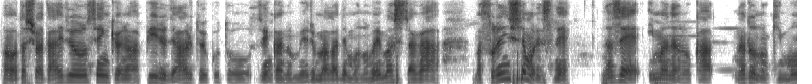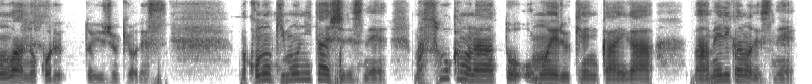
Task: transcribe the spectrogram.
まあ、私は大統領選挙へのアピールであるということを前回のメルマガでも述べましたが、まあ、それにしてもですね、なぜ今なのかなどの疑問は残るという状況です。まあこの疑問に対してですね、まあ、そうかもなと思える見解が、まあ、アメリカのですね、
